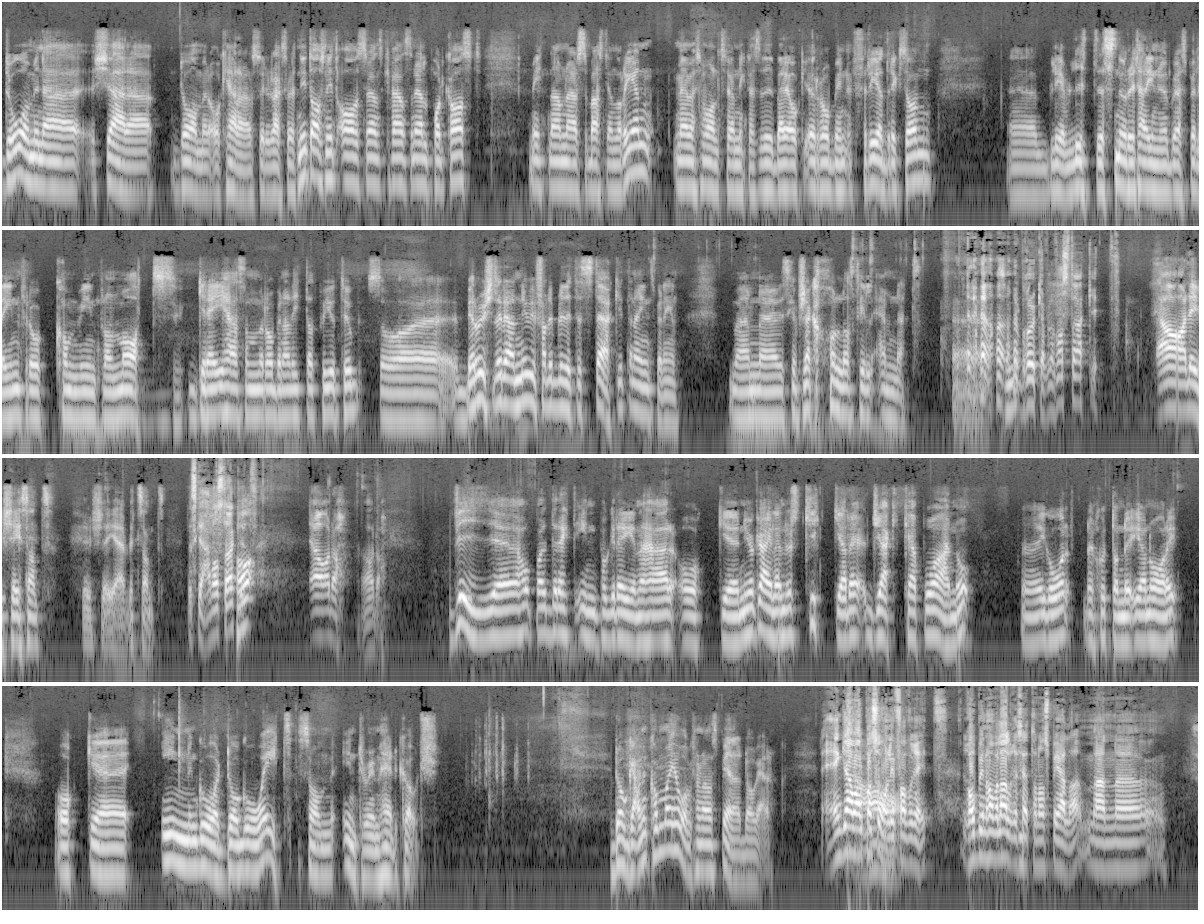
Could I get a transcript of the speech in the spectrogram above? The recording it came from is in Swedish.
Då mina kära damer och herrar så är det dags för ett nytt avsnitt av Svenska fans podcast. Mitt namn är Sebastian Norén. Med mig som vanligt så är Niklas Wiberg och Robin Fredriksson. Eh, blev lite snurrigt här inne när vi började spela in för då kom vi in på någon matgrej här som Robin hade hittat på Youtube. Så eh, ber om ursäkt redan nu ifall det blir lite stökigt den här inspelningen. Men eh, vi ska försöka hålla oss till ämnet. Eh, som... det brukar väl vara stökigt. Ja, det är i och för sig sant. Det är i och för sig jävligt sant. Det ska vara stökigt. Ja, ja då. Ja då. Vi eh, hoppar direkt in på grejerna här och eh, New York Islanders kickade Jack Capuano eh, igår den 17 januari. Och in går Dog Wait som interim head coach. Doggan kommer man ihåg från när han spelade Doggar. Det är en gammal personlig ja. favorit. Robin har väl aldrig sett honom spela, men... Uh...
